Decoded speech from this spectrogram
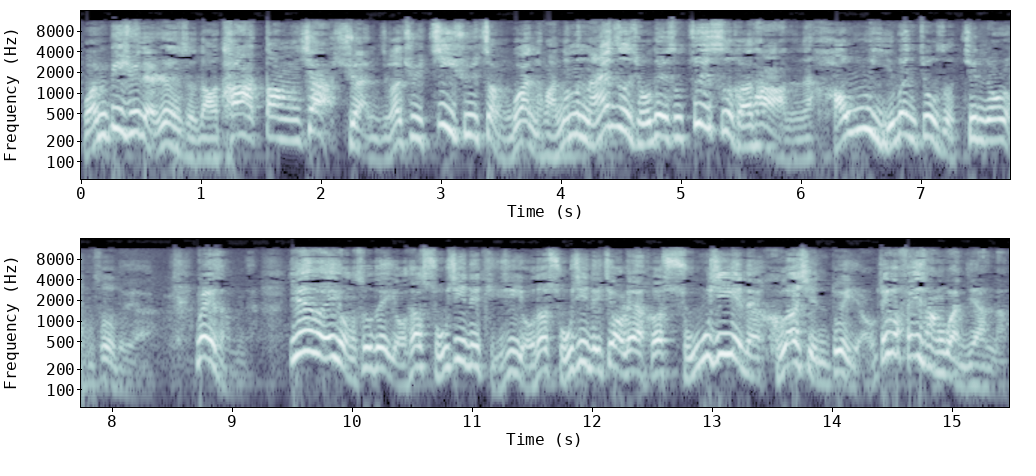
我们必须得认识到，他当下选择去继续争冠的话，那么哪支球队是最适合他的呢？毫无疑问就是金州勇士队啊。为什么呢？因为勇士队有他熟悉的体系，有他熟悉的教练和熟悉的核心队友，这个非常关键的。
